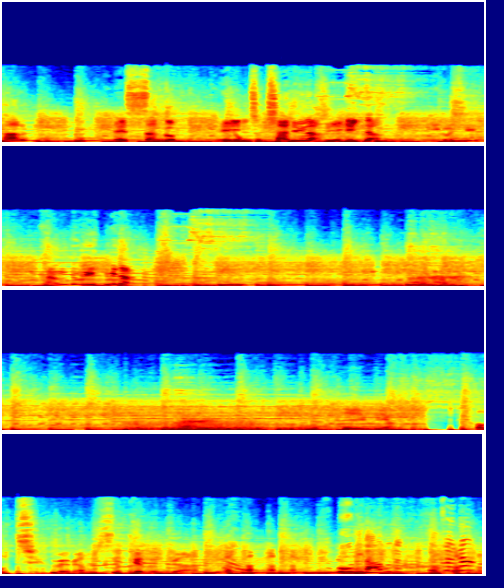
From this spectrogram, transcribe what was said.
좋아. 아름다워. 내 쌍검 용서치 아니리라 우리에게 있다. 이것이 강동의 힘이다! 이명. 어찌 외면할 수 있겠는가? 모두 나보다 크잖아.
